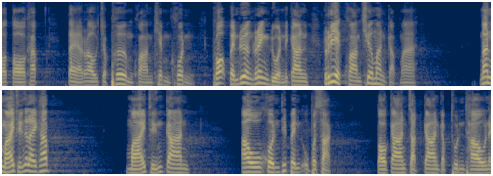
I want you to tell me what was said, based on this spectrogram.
รตครับ แต่เราจะเพิ่มความเข้มข้น เพราะเป็นเรื่องเร่งด่วนในการเรียกความเชื่อมั่นกลับมา นั่นหมายถึงอะไรครับ หมายถึงการเอาคนที่เป็นอุปสรรค ต่อการจัดการกับทุนเทาใน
